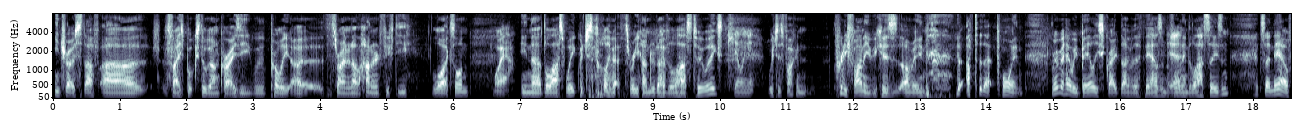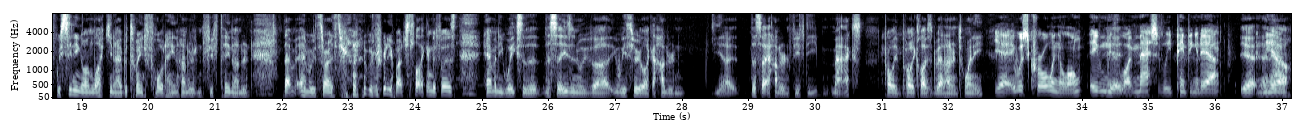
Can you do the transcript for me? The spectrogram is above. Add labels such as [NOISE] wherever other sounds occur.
intro stuff. Uh, Facebook's still going crazy. We've probably uh, thrown another 150 likes on Wow. in uh, the last week, which is [LAUGHS] probably about 300 over the last two weeks, Killing it. which is fucking pretty funny because, I mean, [LAUGHS] up to that point, remember how we barely scraped over the thousand before Yeah. the end of last season? So now, if we're sitting on like, you know, between 1400 and 1500, that, and we've thrown 300, [LAUGHS] we've pretty much like in the first how many weeks of the, the season, we've uh, we threw like a 100, and, you know, let's say 150 max, probably probably closer to about 120. Yeah, it was crawling along, even with Yeah. like massively pimping it out. Yeah, And and, now- now,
